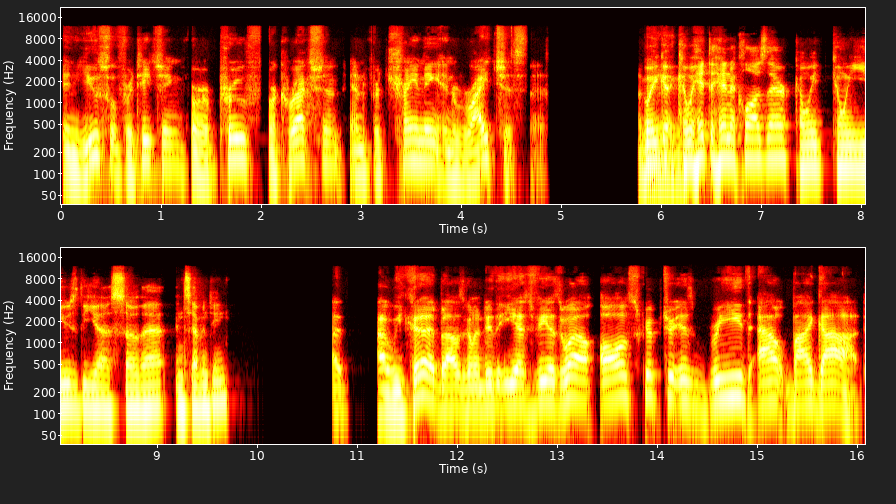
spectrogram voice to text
and useful for teaching, for reproof, for correction, and for training in righteousness. I Can we, can we hit the hina clause there? Can we can we use the uh, so that in 17? uh, we could, but I was going to do the ESV as well. All scripture is breathed out by God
